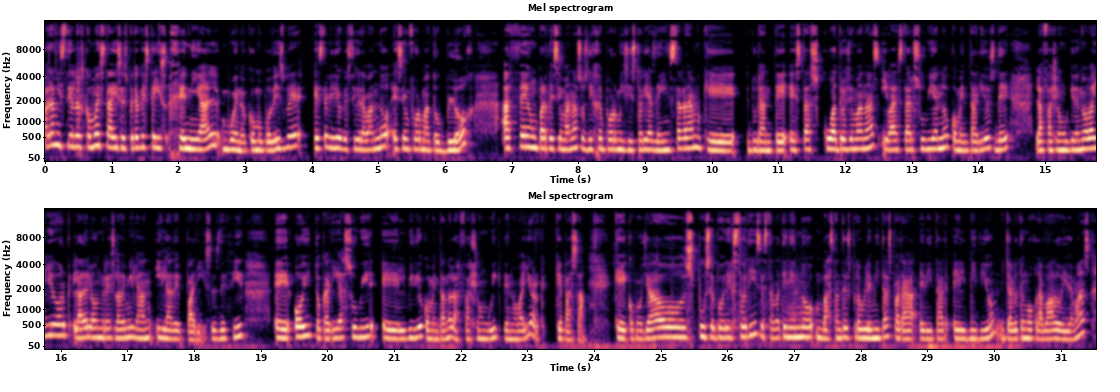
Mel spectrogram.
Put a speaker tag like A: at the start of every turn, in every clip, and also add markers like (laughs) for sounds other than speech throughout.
A: Hola mis cielos, ¿cómo estáis? Espero que estéis genial. Bueno, como podéis ver, este vídeo que estoy grabando es en formato blog. Hace un par de semanas os dije por mis historias de Instagram que durante estas cuatro semanas iba a estar subiendo comentarios de la Fashion Week de Nueva York, la de Londres, la de Milán y la de París. Es decir, eh, hoy tocaría subir el vídeo comentando la Fashion Week de Nueva York. ¿Qué pasa? Que como ya os puse por stories, estaba teniendo bastantes problemitas para editar el vídeo, ya lo tengo grabado y demás,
